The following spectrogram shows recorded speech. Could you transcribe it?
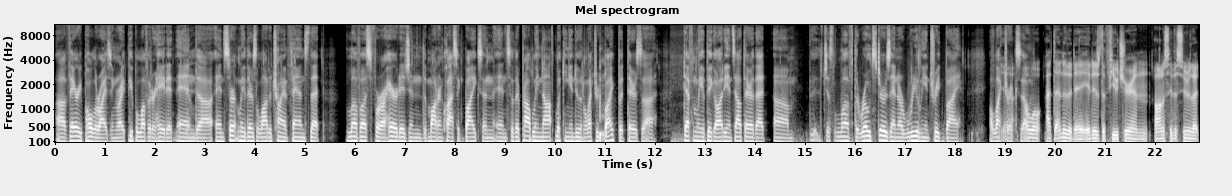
uh, very polarizing, right? People love it or hate it, and uh, and certainly there's a lot of Triumph fans that love us for our heritage and the modern classic bikes, and and so they're probably not looking into an electric bike, but there's uh, definitely a big audience out there that um, just love the roadsters and are really intrigued by electric. Yeah. So Oh, well, at the end of the day, it is the future, and honestly, the sooner that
